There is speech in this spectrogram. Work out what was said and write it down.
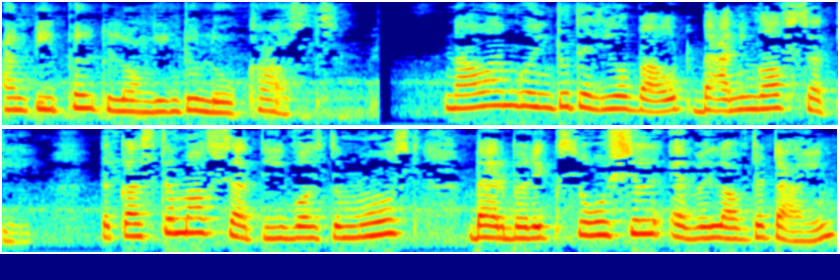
and people belonging to low castes. Now I am going to tell you about banning of sati. The custom of sati was the most barbaric social evil of the time.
